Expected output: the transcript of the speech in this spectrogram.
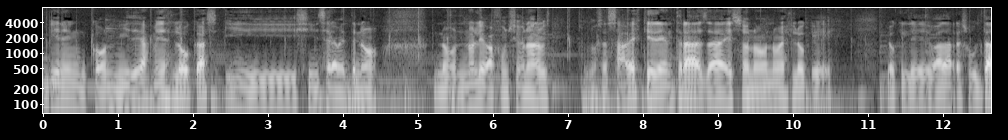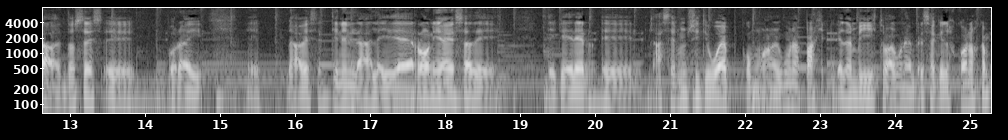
vienen con ideas medias locas y sinceramente no, no, no le va a funcionar. O sea, sabes que de entrada ya eso no, no es lo que, lo que le va a dar resultado. Entonces, eh, por ahí eh, a veces tienen la, idea errónea esa de, querer eh, hacer un sitio web como alguna página que hayan visto, alguna empresa que ellos conozcan,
